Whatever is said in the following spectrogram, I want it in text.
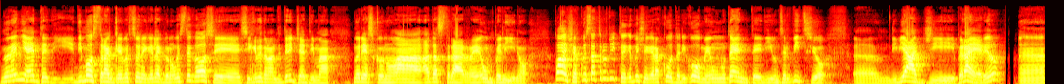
non è niente. Dimostra anche le persone che leggono queste cose, si credono intelligenti, ma non riescono a, ad astrarre un pelino. Poi c'è quest'altro tweet che invece che racconta di come un utente di un servizio eh, di viaggi per aereo eh,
